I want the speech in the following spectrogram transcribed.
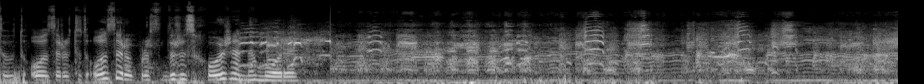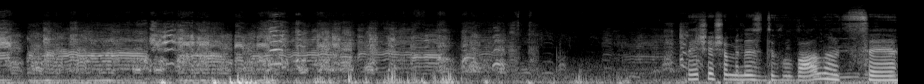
тут озеро. Тут озеро просто дуже схоже на море. Перше, що мене здивувало, це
